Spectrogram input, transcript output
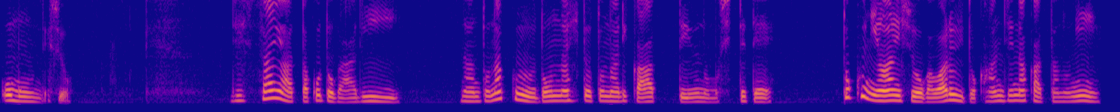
思うんですよ。実際会ったことがありなんとなくどんな人となりかっていうのも知ってて特に相性が悪いと感じなかったのに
